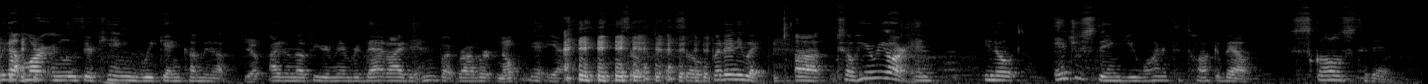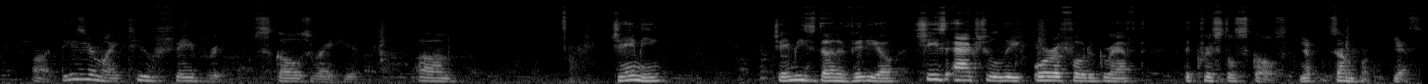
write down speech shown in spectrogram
we got Martin Luther King weekend coming up. Yep. I don't know if you remembered that. I didn't, but Robert. Nope. Yeah. yeah. So, so but anyway, uh, so here we are, and you know, interesting. You wanted to talk about skulls today. Uh, these are my two favorite skulls right here. Um, Jamie, Jamie's done a video. She's actually aura photographed the crystal skulls. Yep. Some of them, Yes.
